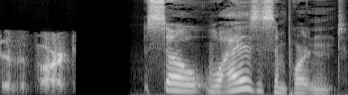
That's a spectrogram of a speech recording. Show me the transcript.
to the park. So, why is this important?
